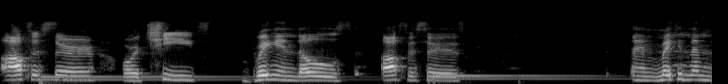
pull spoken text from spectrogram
officer or chief bringing those officers and making them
